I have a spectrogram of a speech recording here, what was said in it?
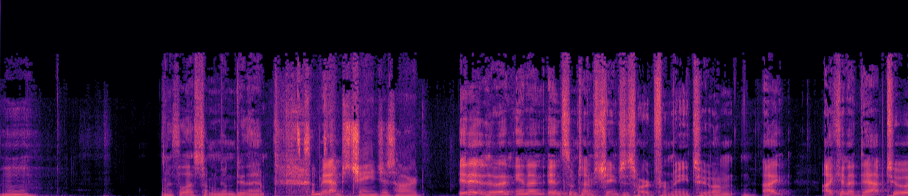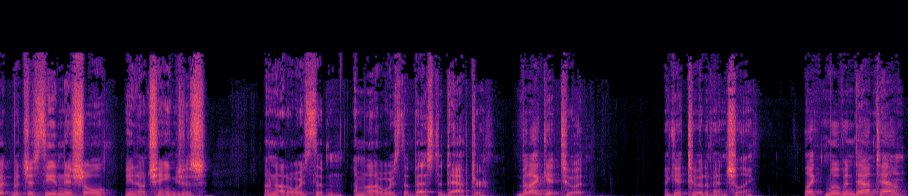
Mm. That's the last time I'm going to do that. Sometimes change is hard. It is, and I, and I, and sometimes change is hard for me too. I'm I I can adapt to it, but just the initial you know changes, I'm not always the I'm not always the best adapter, but I get to it. I get to it eventually. Like moving downtown.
